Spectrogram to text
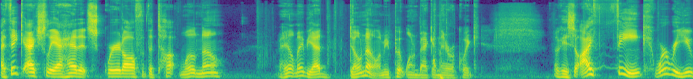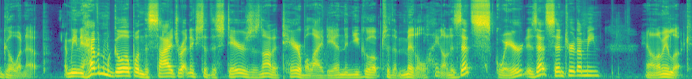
I think actually I had it squared off at the top. Well, no. Hell, maybe I don't know. Let me put one back in there real quick. Okay, so I think, where were you going up? I mean, having them go up on the sides right next to the stairs is not a terrible idea, and then you go up to the middle. Hang on, is that squared? Is that centered, I mean? Hang on, let me look.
